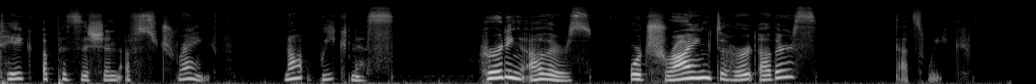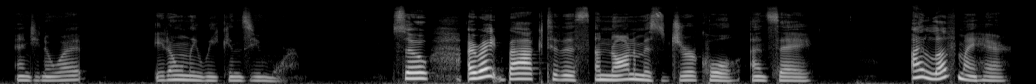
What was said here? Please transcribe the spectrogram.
Take a position of strength, not weakness. Hurting others or trying to hurt others, that's weak. And you know what? It only weakens you more. So I write back to this anonymous jerkhole and say, I love my hair,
